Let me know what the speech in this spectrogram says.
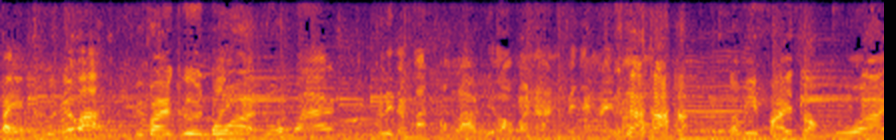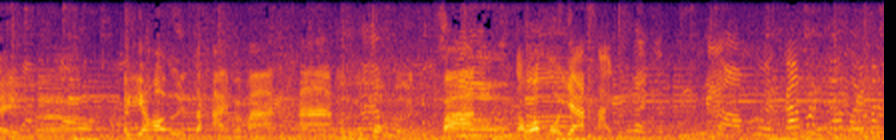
ไปคืนด้วยว่ะมีไฟคืนด้วยตรวจว่าผ ลิตภัณฑ์ของเราที่ออกมานั้นเป็นยังไงบ้างต้องมีไฟส่องด้วยเออยี่ห้ออื่นจะขายประมาณ5 0 0 0 0 6 0 0 0ถูกป่ะเออแต่ว่าโมย่าขายเท่าไหร่ครับสองหมื่นเก้าพันเก้าร้อยบาท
